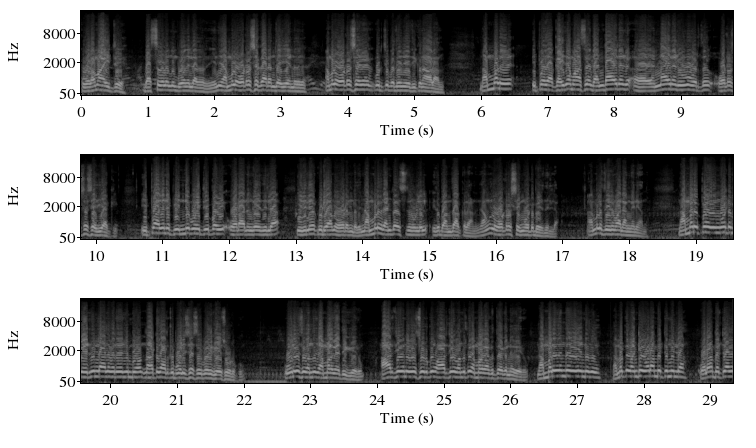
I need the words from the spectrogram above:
കുളമായിട്ട് ബസ്സുകളൊന്നും പോകുന്നില്ല എന്ന് പറഞ്ഞു. ഇനി നമ്മൾ ഓട്ടോറിക്ഷക്കാർ എന്താ ചെയ്യേണ്ടത്? നമ്മൾ ഓട്ടോറിക്ഷയെ കുറിച്ച് പ്രതിനിധീകരിക്കുന്ന ആളാണ്. നമ്മൾ ഇപ്പോൾ കഴിഞ്ഞ മാസം രണ്ടായിരം എണ്ണായിരം രൂപ കൊടുത്ത് ഓട്ടോറിക്ഷ ശരിയാക്കി. ഇപ്പോൾ അതിന് പിന്നെ പോയിട്ട് ഇപ്പോൾ ഓടാനും കഴിയുന്നില്ല. ഇതിലേ കൂടിയാണ് ഓടേണ്ടത്. നമ്മൾ രണ്ട് ദിവസത്തിനുള്ളിൽ ഇത് ബന്ധാക്കലാണ്. ഞങ്ങൾ ഓട്ടോറിക്ഷ ഇങ്ങോട്ട് വരുന്നില്ല. നമ്മൾ തീരുമാനം അങ്ങനെയാണ്. നമ്മളിപ്പോൾ ഇങ്ങോട്ട് വരുന്നില്ല എന്ന് പറയുമ്പോൾ നാട്ടുകാർക്ക് പോലീസ് സ്റ്റേഷനിൽ പോയി കേസ് കൊടുക്കും. പോലീസ് വന്ന് നമ്മളെ മേത്തേക്ക് കയറും. ആർ ജി ഒന്ന് കേസ് കൊടുക്കും ആർ ജി വന്നിട്ട് നമ്മളെ അകത്തേക്ക് തന്നെ കയറും. നമ്മൾ എന്താ ചെയ്യേണ്ടത്? നമുക്ക് വണ്ടി ഓടാൻ പറ്റുന്നില്ല. ഓടാൻ പറ്റാതെ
